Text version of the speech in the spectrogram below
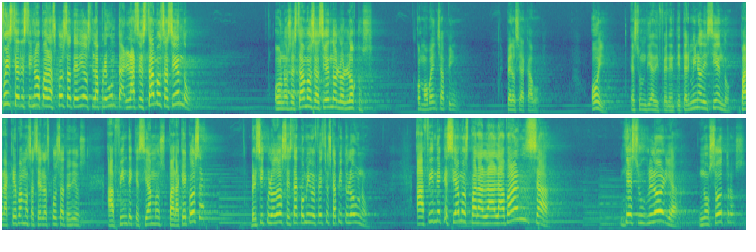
Fuiste destinado para las cosas de Dios. La pregunta, ¿las estamos haciendo? ¿O nos estamos haciendo los locos? Como Ben Chapín pero se acabó. Hoy es un día diferente. Y termino diciendo, ¿para qué vamos a hacer las cosas de Dios? A fin de que seamos, ¿para qué cosa? Versículo 2, está conmigo Efesios capítulo 1. A fin de que seamos para la alabanza de su gloria, nosotros,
